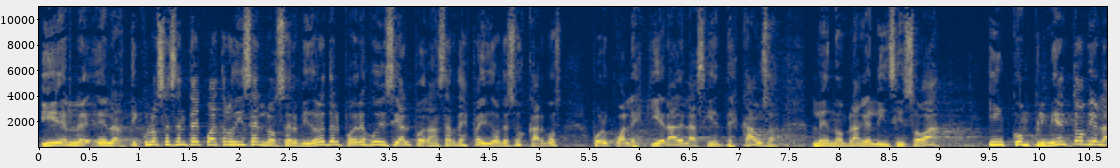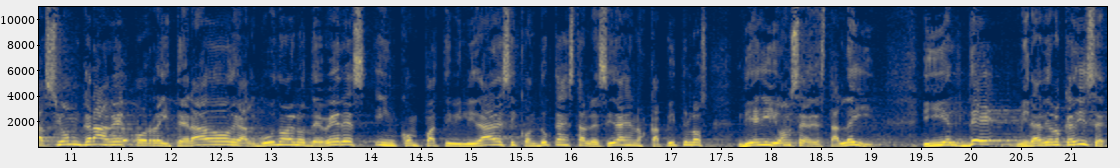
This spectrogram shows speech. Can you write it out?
Y el, el artículo 64 dice, los servidores del Poder Judicial podrán ser despedidos de sus cargos por cualesquiera de las siguientes causas. Le nombran el inciso A. Incumplimiento o violación grave o reiterado de alguno de los deberes, incompatibilidades y conductas establecidas en los capítulos 10 y 11 de esta ley. Y el D, mira de lo que dice,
